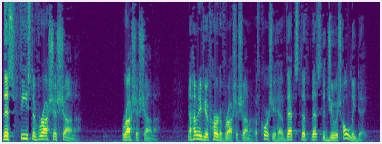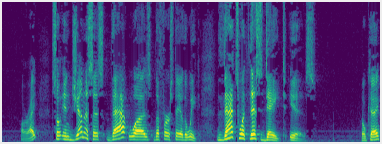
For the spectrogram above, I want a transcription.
this feast of Rosh Hashanah. Rosh Hashanah. Now, how many of you have heard of Rosh Hashanah? Of course you have. That's the, that's the Jewish holy day. All right? So in Genesis, that was the first day of the week. That's what this date is. Okay?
